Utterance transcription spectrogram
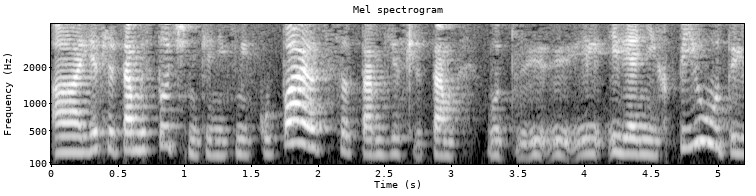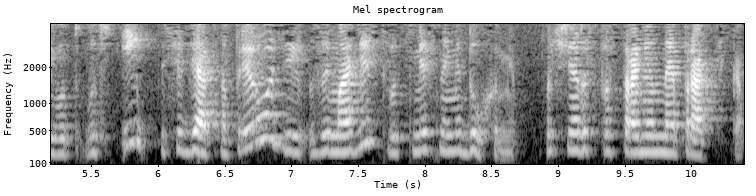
а если там источники, они в них купаются, там, если там вот, или они их пьют, или вот, вот, и сидят на природе, взаимодействуют с местными духами. Очень распространенная практика.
